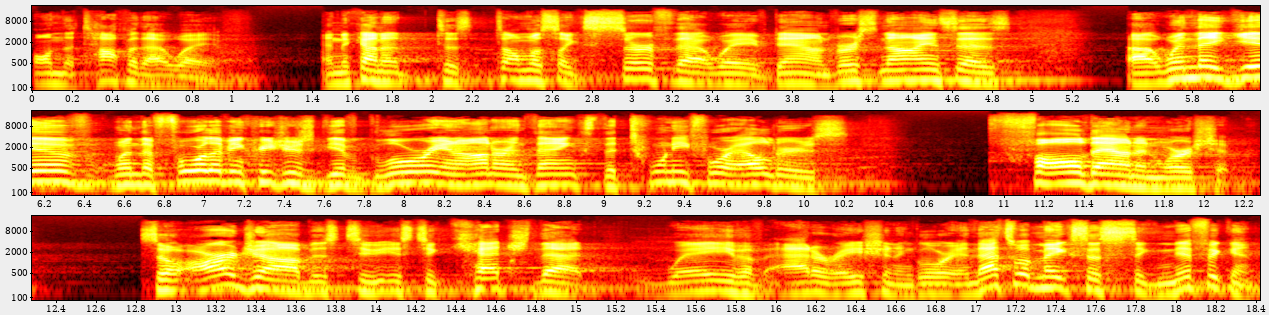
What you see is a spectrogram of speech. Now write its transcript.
on the top of that wave and to kind of to, to almost like surf that wave down. Verse 9 says, uh, when they give, when the four living creatures give glory and honor and thanks, the 24 elders fall down and worship. So our job is to, is to catch that wave of adoration and glory. And that's what makes us significant.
